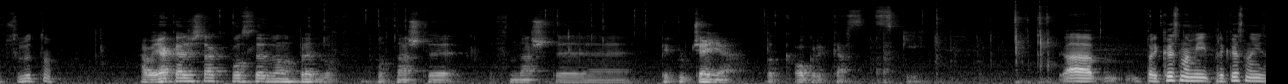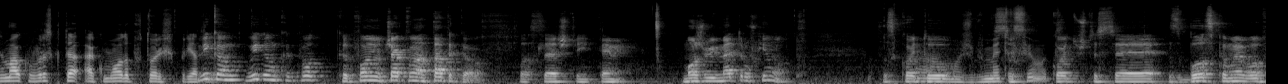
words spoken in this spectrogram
абсолютно. Абе, я кажеш сега какво следва напред в, в, нашите, в нашите приключения, пък огрекастски. А, прекъсна, ми, прекъсна ми за малко връзката, ако мога да повториш, приятел. Викам, викам какво, какво ни очаква нататъка в, в следващите ни теми. Може би метрофилмът, с който, а, може би с който ще се сблъскаме в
